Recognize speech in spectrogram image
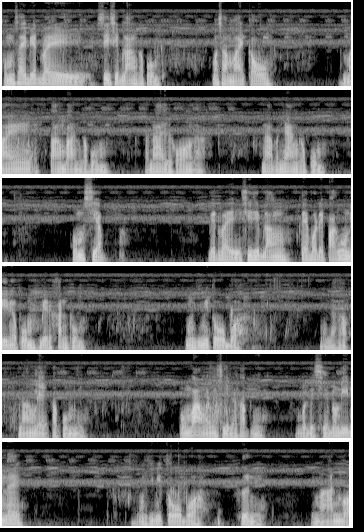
ผมใส่เบ็ดไว้สี่สิบลังครับผม มาสั่ไม้เก่าไม้ต่างบานครับผมก็น่าจะคล้องละหน้ามันย่างครับผม ผมเสียบเบ็ดไว้สี่สิบลัง แต่บ่ได้ปักลงดินครับผม เบ็ดขั้นผมมึงจะมีโตบ่นี่แหละครับลังแรกครับผมนี่ ผมว่างไว้ยังสี่แล้วครับนี่บ่ได้เสียบลงดินเลยมึงจะมีโตบ่ขึ้นนี่มานบ่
